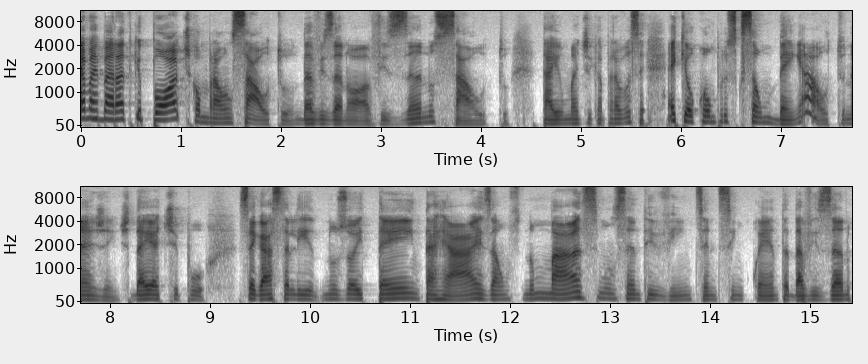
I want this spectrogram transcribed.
É mais barato que pode comprar um salto da Visano. Ó, Visano Salto. Tá aí uma dica para você. É que eu compro os que são bem alto, né, gente? Daí é tipo, você gasta ali nos 80 reais, a uns, no máximo uns 120, 150 da Visano.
